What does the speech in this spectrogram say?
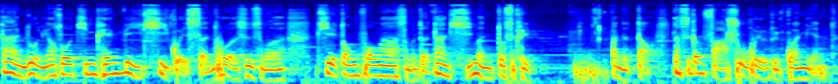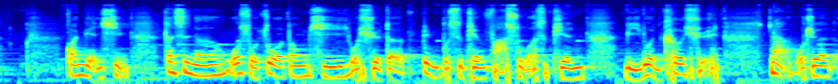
当然，如果你要说惊天地泣鬼神，或者是什么借东风啊什么的，当然奇门都是可以办得到，但是跟法术会有一点关联、关联性。但是呢，我所做的东西，我学的并不是偏法术，而是偏理论科学。那我觉得，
